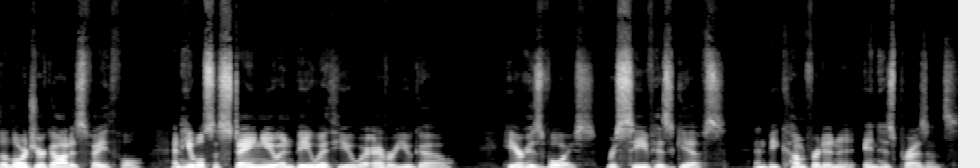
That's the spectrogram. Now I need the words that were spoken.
The Lord your God is faithful, and he will sustain you and be with you wherever you go. Hear his voice, receive his gifts, and be comforted in, his presence.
